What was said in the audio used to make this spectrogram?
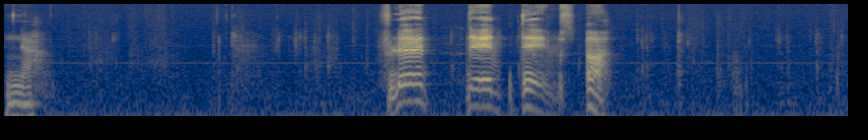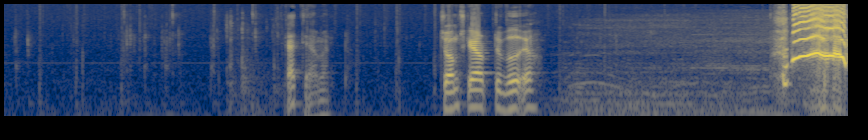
Nå. Flyt den dims. Ah. Goddammit. Jumpscare, det ved jeg. Nej!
